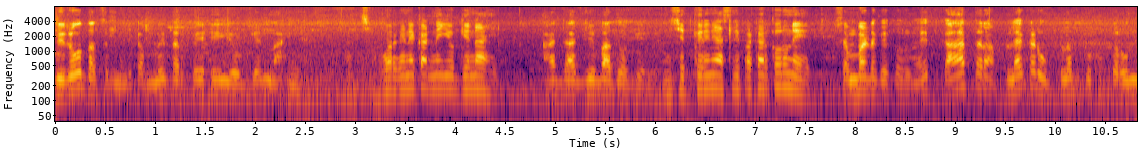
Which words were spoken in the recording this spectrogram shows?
विरोध असेल म्हणजे कंपनीतर्फे हे योग्य नाही आहे. अच्छा वर्गण्या काढणं योग्य नाही. आज अजिबात योग्य नाही. आणि शेतकऱ्यांनी असले प्रकार करू नयेत. शंभर टक्के करू नयेत. का तर आपल्याकडे उपलब्ध करून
